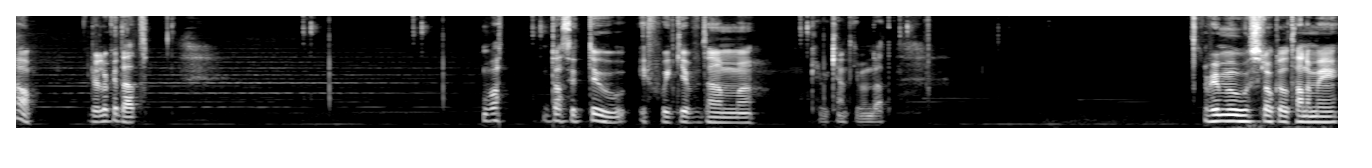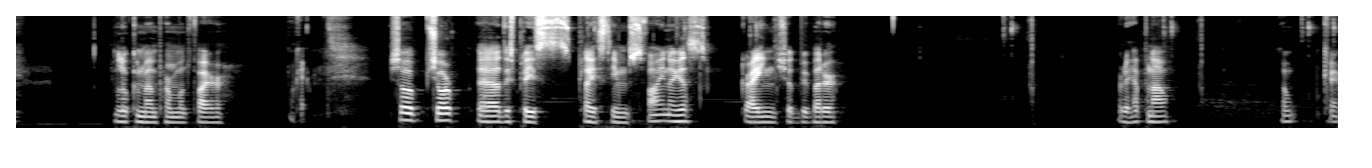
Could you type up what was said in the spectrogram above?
Oh, you look at that. What does it do if we give them... Uh, okay, we can't give them that. Removes local autonomy, local manpower modifier. Okay. So, sure, uh, this place, place seems fine, I guess. Grain should be better. They happy now? Oh, okay.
